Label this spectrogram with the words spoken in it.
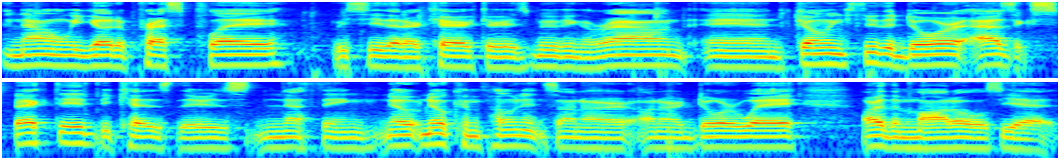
And now when we go to press play, we see that our character is moving around and going through the door as expected because there's nothing no no components on our on our doorway are the models yet.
